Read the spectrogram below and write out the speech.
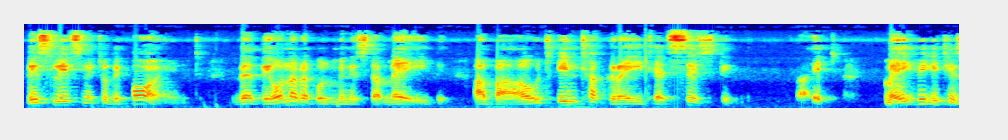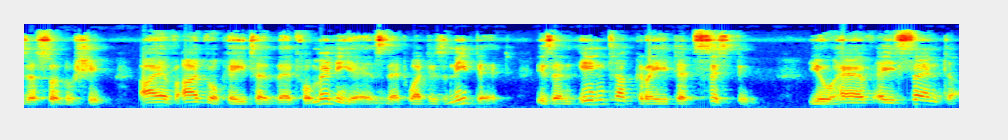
This leads me to the point that the Honorable Minister made about integrated system, right? Maybe it is a solution. I have advocated that for many years that what is needed is an integrated system. You have a center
